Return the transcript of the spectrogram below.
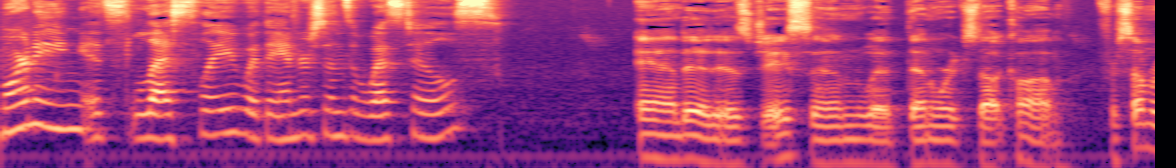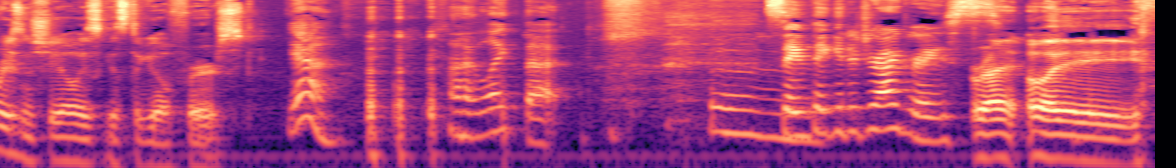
morning. It's Leslie with Andersons of West Hills. And it is Jason with Denworks.com. For some reason, she always gets to go first. Yeah, I like that. Same thing at a drag race. Right. Oi.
